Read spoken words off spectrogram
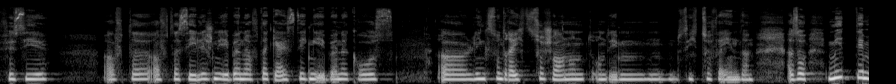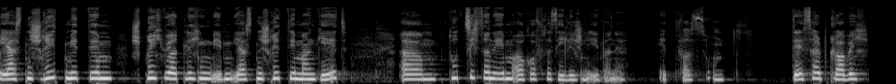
für sie auf der, auf der seelischen Ebene, auf der geistigen Ebene groß äh, links und rechts zu schauen und, und eben sich zu verändern. Also mit dem ersten Schritt, mit dem sprichwörtlichen eben ersten Schritt, den man geht, ähm, tut sich dann eben auch auf der seelischen Ebene etwas. Und deshalb glaube ich,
